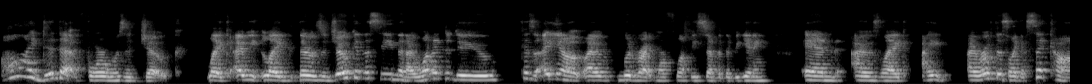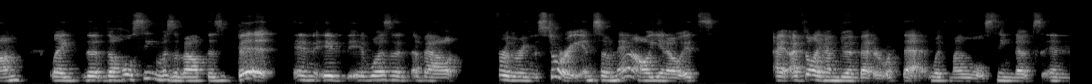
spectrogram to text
all i did that for was a joke. Like i mean like there was a joke in the scene that i wanted to do because i you know i would write more fluffy stuff at the beginning. And i was like i i wrote this like a sitcom like the the whole scene was about this bit and it, it wasn't about furthering the story. And so now you know it's I, I, feel like i'm doing better with that with my little scene notes and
